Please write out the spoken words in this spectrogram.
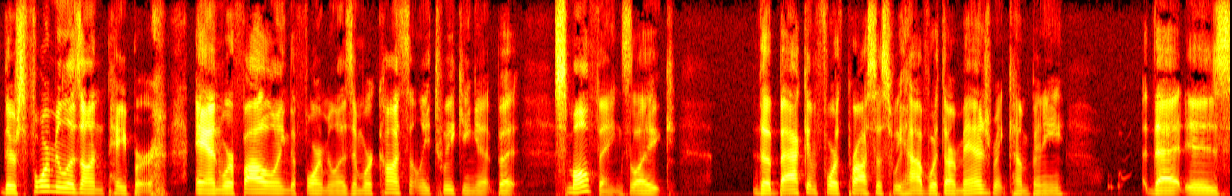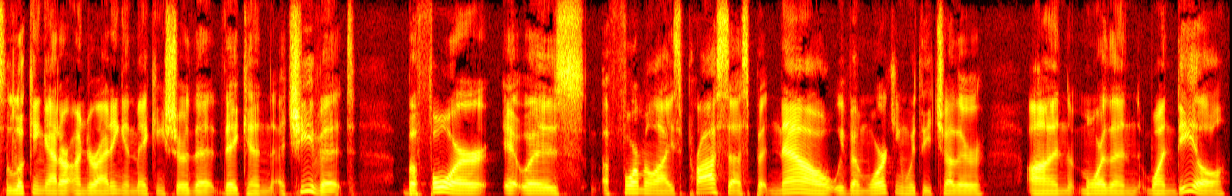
there's formulas on paper and we're following the formulas and we're constantly tweaking it. But small things like the back and forth process we have with our management company that is looking at our underwriting and making sure that they can achieve it. Before it was a formalized process, but now we've been working with each other on more than one deal.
